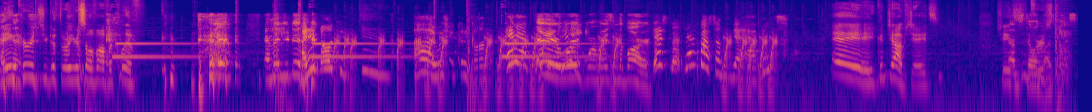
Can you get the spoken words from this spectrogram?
I encouraged you to throw yourself off a cliff. and then you did. I didn't know it could. Ah, I wish I could have gone. Hey, Hey, we're, we're raising the bar. That's not. That's not something that happens. Hey, good job, Shades. Shades I'm is still in my first. place.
